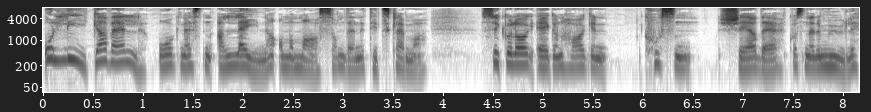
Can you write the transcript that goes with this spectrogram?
og likevel òg nesten alene om å mase om denne tidsklemma. Psykolog Egon Hagen, hvordan skjer det? Hvordan er det mulig?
